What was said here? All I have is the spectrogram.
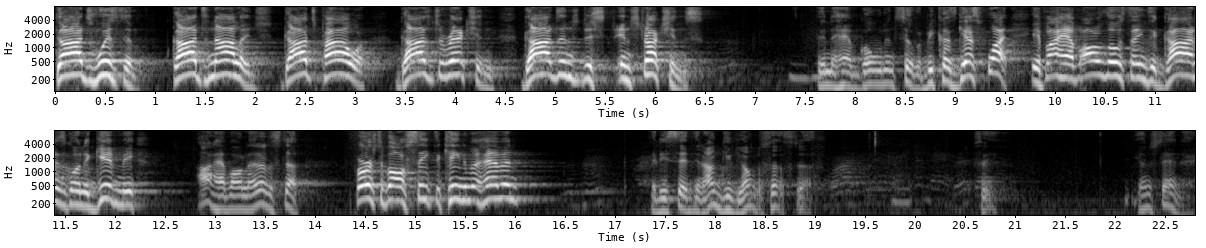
God's wisdom, God's knowledge, God's power, God's direction, God's in- instructions than to have gold and silver. Because guess what? If I have all of those things that God is going to give me, I'll have all that other stuff. First of all, seek the kingdom of heaven. And he said, then I'll give you all the other stuff. See? You understand that?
